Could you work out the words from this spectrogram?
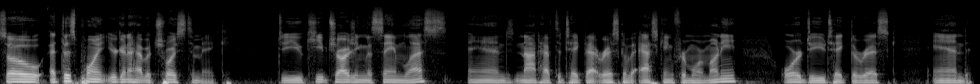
So at this point, you're going to have a choice to make. Do you keep charging the same less and not have to take that risk of asking for more money, or do you take the risk and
